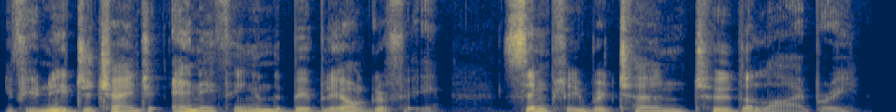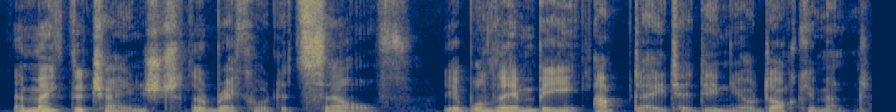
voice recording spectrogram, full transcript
If you need to change anything in the bibliography, simply return to the library and make the change to the record itself. It will then be updated in your document.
